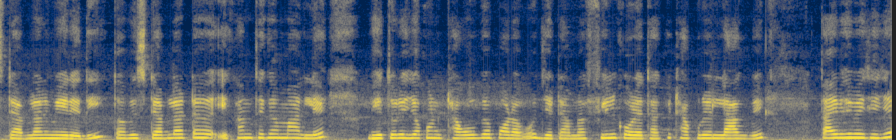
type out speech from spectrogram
স্ট্যাবলার মেরে দিই। তবে স্ট্যাবলারটা এখান থেকে মারলে ভেতরে যখন ঠাকুরকে পরাবো যেটা আমরা ফিল করে থাকি, ঠাকুরের লাগবে তাই ভেবেছি যে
